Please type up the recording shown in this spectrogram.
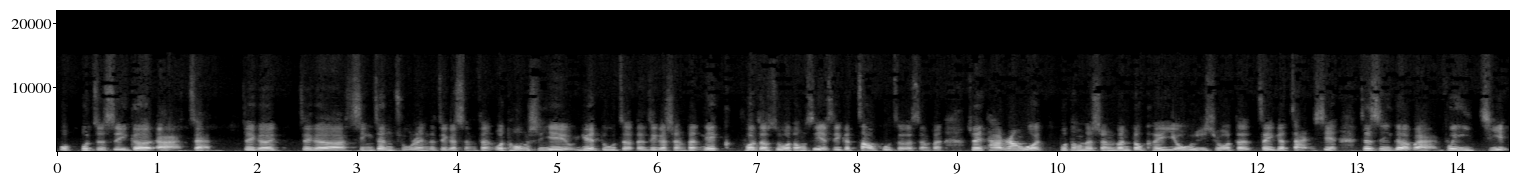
我不只是一个呃在这个。这个行政主任的这个身份，我同时也有阅读者的这个身份，诶，或者是我同时也是一个照顾者的身份，所以它让我不同的身份都可以有所的这个展现，这是一个呃慰藉，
